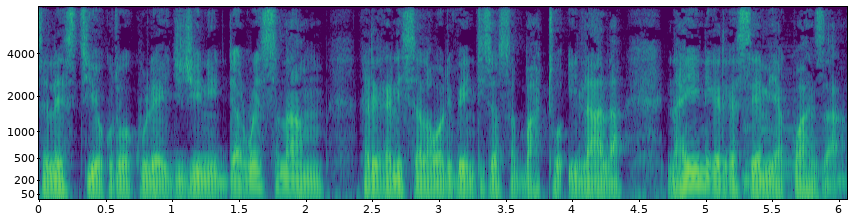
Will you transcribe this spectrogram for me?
celestio kutoka kule jijini dar es salaam katika kanisa la uadventista wa sabato ilala. Na hii ni katika sehemu ya kwanza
